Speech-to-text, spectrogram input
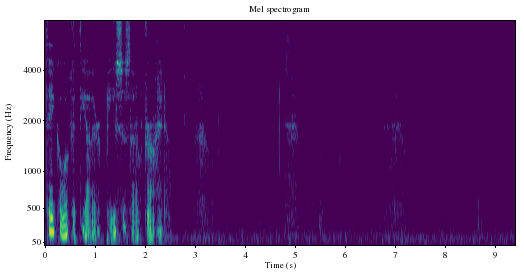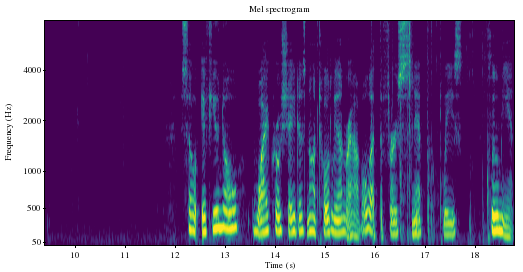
take a look at the other pieces that have dried. So if you know why crochet does not totally unravel at the first snip, please clue me in.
